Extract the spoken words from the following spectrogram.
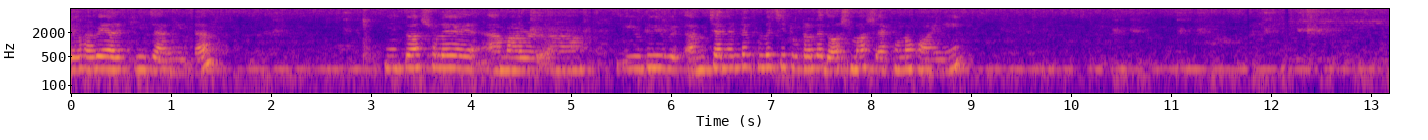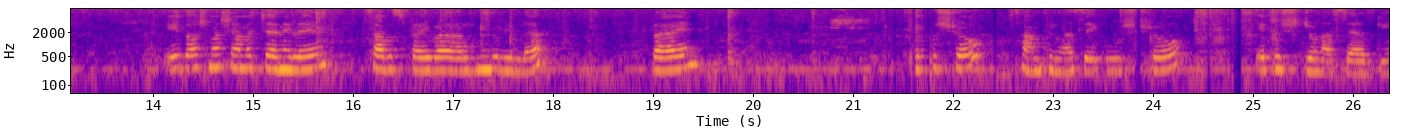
এভাবে আর কি জানি এটা। কিন্তু আসলে আমার ইউটিউব আমি চ্যানেলটা খুলেছি টোটালে দশ মাস, এখনও হয়নি। এই দশ মাসে আমার চ্যানেলে সাবস্ক্রাইবার আলহামদুলিল্লাহ, প্রায় একুশশো সামথিং আছে একুশশো একুশ জন আছে আর কি।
